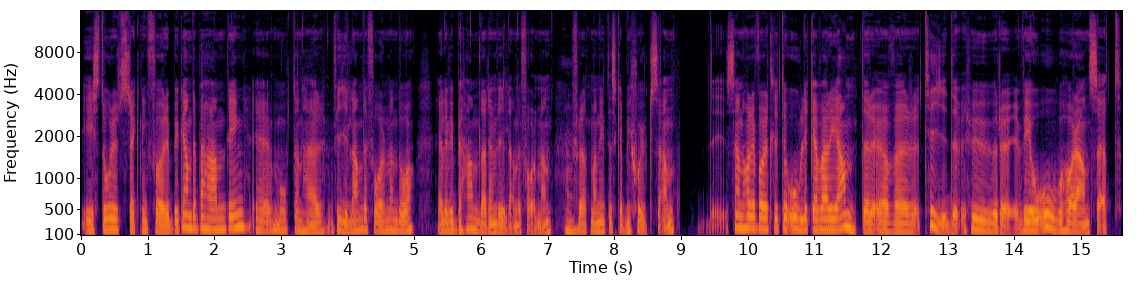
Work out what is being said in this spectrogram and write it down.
i stor utsträckning förebyggande behandling eh, mot den här vilande formen då. Eller vi behandlar den vilande formen mm. för att man inte ska bli sjuk sen. Sen har det varit lite olika varianter över tid hur WHO har ansett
